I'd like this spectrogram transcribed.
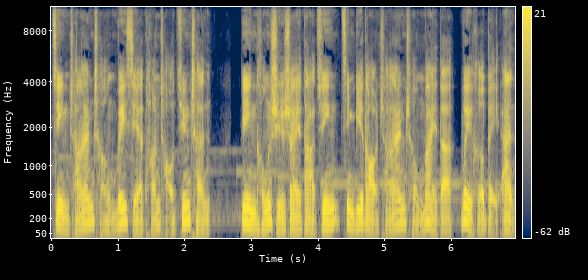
进长安城威胁唐朝君臣，并同时率大军进逼到长安城外的渭河北岸。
